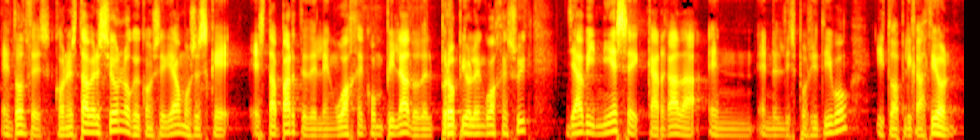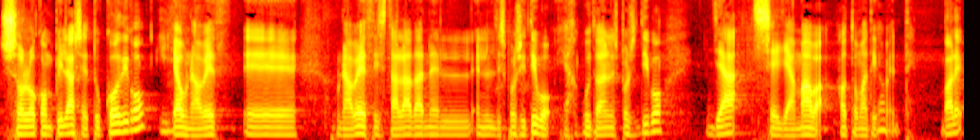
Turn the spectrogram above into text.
Entonces, con esta versión lo que conseguíamos es que esta parte del lenguaje compilado del propio lenguaje Swift ya viniese cargada en, el dispositivo y tu aplicación solo compilase tu código y ya una vez, eh, una vez instalada en el, en el dispositivo y ejecutada en el dispositivo, ya se llamaba automáticamente. ¿Vale?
